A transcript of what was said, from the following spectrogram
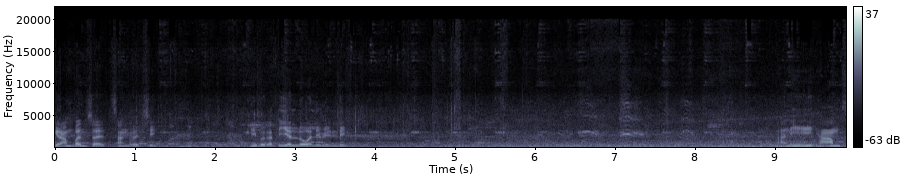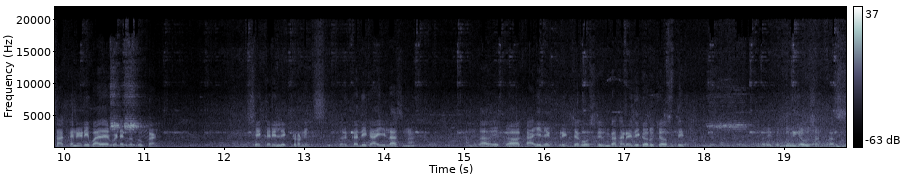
ग्रामपंचायत सांगवायची. ती बघा ती येल्लोवाली बिल्डिंग आणि हा आमचा कनेडी बाजारपेठेचं दुकान. शेखर इलेक्ट्रॉनिक्स जर कधी काय इलाच ना आणि का एक काही इलेक्ट्रिकच्या गोष्टी तुमका खरेदी करूच्या असतील तर इथून तुम्ही घेऊ शकतास.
